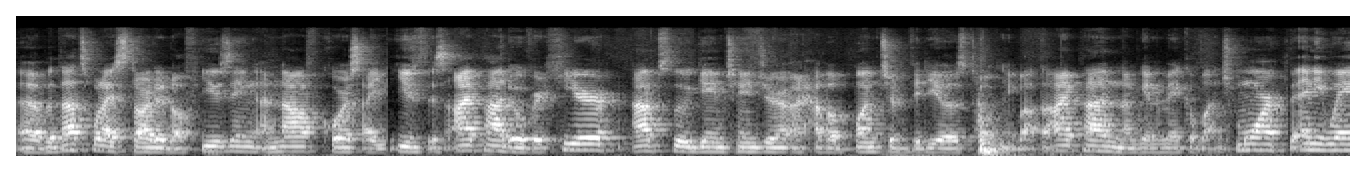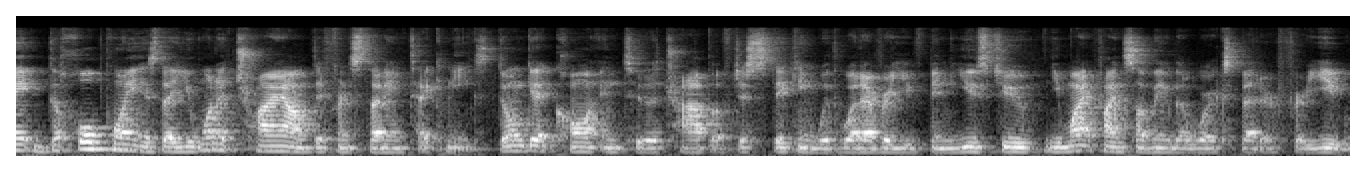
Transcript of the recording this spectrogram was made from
uh, but that's what I started off using, and now of course I use this iPad over here, absolute game changer. I have a bunch of videos talking about the iPad, and I'm gonna make a bunch more. But anyway, the whole point is that you wanna try out different studying techniques. Don't get caught into the trap of just sticking with whatever you've been used to. You might find something that works better for you.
